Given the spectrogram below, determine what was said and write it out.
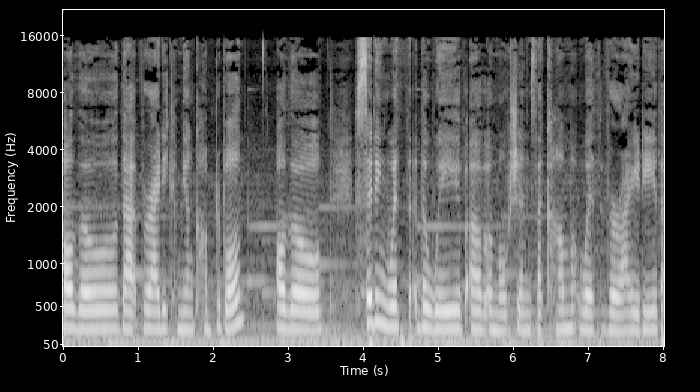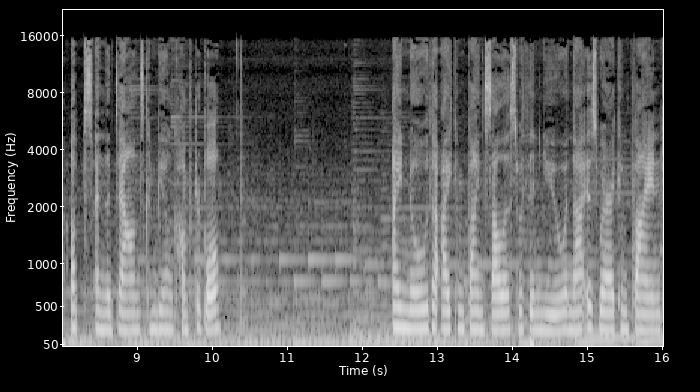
Although that variety can be uncomfortable, although sitting with the wave of emotions that come with variety, the ups and the downs can be uncomfortable. I know that I can find solace within you, and that is where I can find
